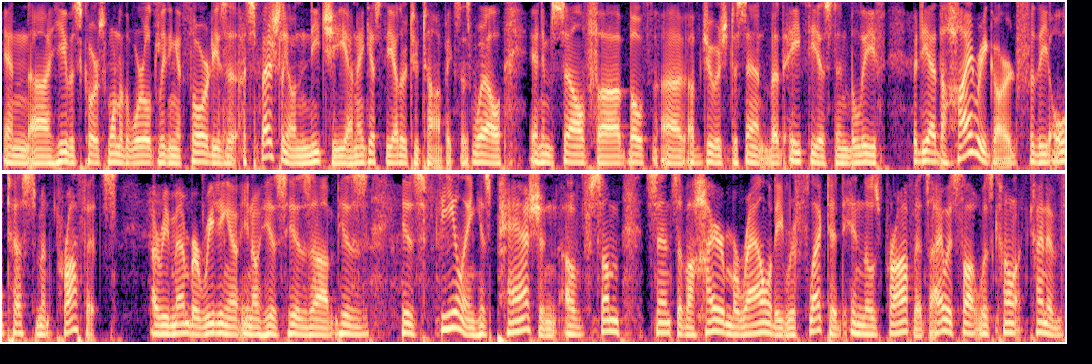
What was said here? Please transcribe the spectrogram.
And uh, he was, of course, one of the world's leading authorities, especially on Nietzsche, and I guess the other two topics as well. And himself, uh, both uh, of Jewish descent, but atheist in belief. But he had the high regard for the Old Testament prophets. I remember reading, you know, his his um, his his feeling, his passion of some sense of a higher morality reflected in those prophets. I always thought was kind of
